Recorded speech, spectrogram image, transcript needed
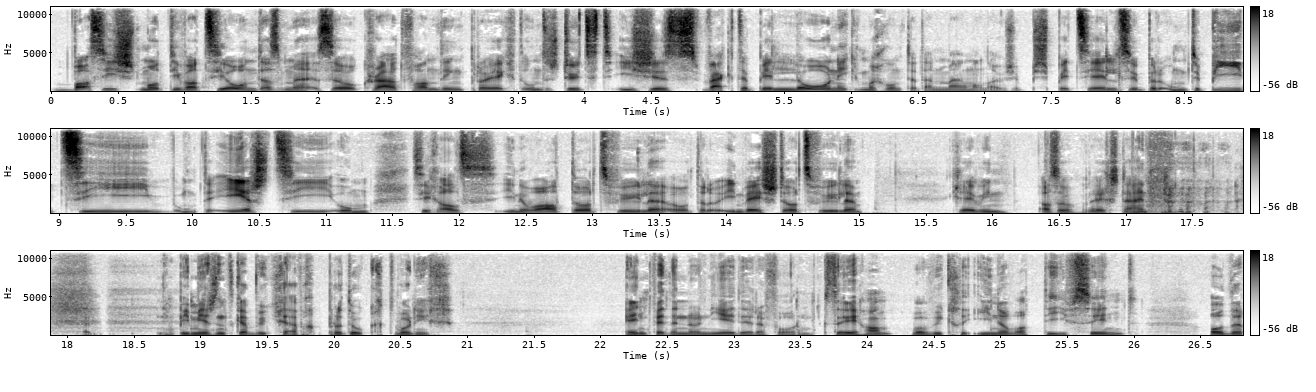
Was ist die Motivation, dass man so Crowdfunding-Projekte unterstützt? Ist es wegen der Belohnung? Man kommt ja dann manchmal noch etwas Spezielles über, um dabei zu sein, um der Erste zu sein, um sich als Innovator zu fühlen oder Investor zu fühlen? Kevin, also Rechstein. Bei mir sind es glaub, wirklich einfach Produkte, die ich entweder noch nie in dieser Form gesehen habe, die wirklich innovativ sind, oder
